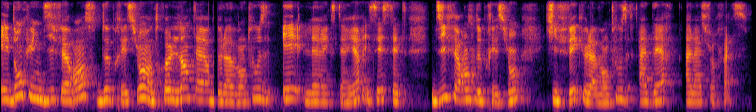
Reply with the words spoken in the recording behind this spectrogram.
et donc une différence de pression entre l'intérieur de la ventouse et l'air extérieur. Et c'est cette différence de pression qui fait que la ventouse adhère à la surface.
